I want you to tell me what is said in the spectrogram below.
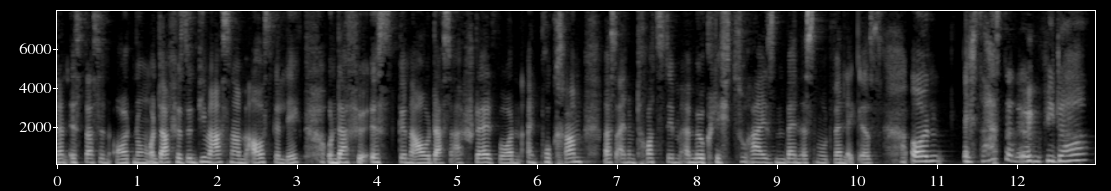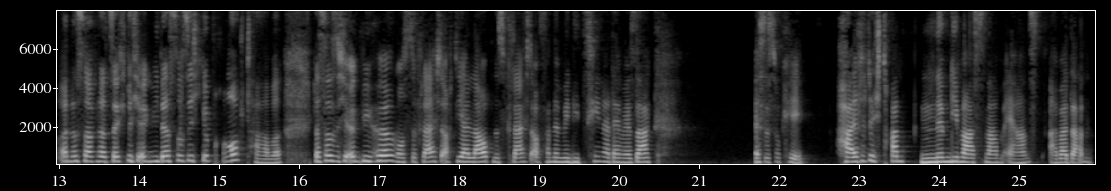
dann ist das in Ordnung und dafür sind die Maßnahmen ausgelegt und dafür ist genau das erstellt worden. Ein Programm, was einem trotzdem ermöglicht zu reisen, wenn es notwendig ist. Und ich saß dann irgendwie da und es war tatsächlich irgendwie das, was ich gebraucht habe. Das, was ich irgendwie hören musste. Vielleicht auch die Erlaubnis, vielleicht auch von einem Mediziner, der mir sagt, es ist okay. Halte dich dran, nimm die Maßnahmen ernst, aber dann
